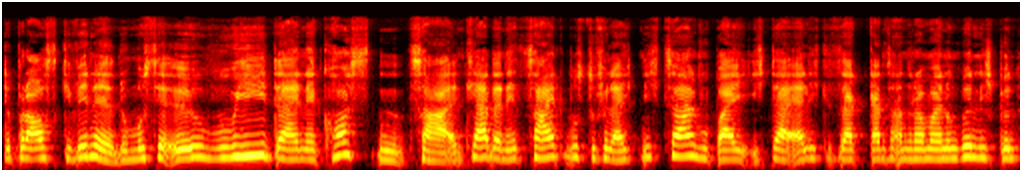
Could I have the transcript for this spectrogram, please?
du brauchst Gewinne. Du musst ja irgendwie deine Kosten zahlen. Klar, deine Zeit musst du vielleicht nicht zahlen, wobei ich da ehrlich gesagt ganz anderer Meinung bin. Ich bin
